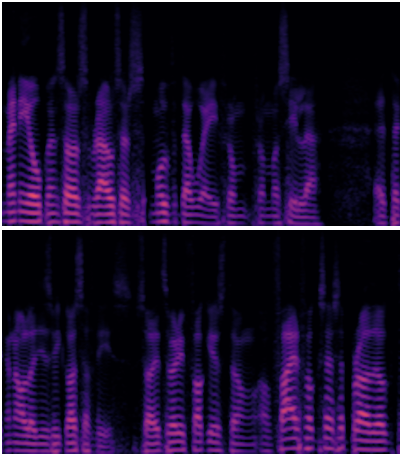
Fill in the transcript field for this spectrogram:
many open source browsers moved away from, from Mozilla uh, technologies because of this. So it's very focused on, on Firefox as a product,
